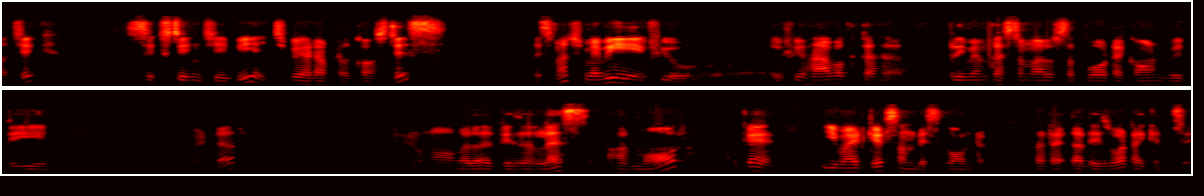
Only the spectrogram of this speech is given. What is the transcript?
QLogic 16 GB HB adapter cost is this much. Maybe if you if you have a premium customer support account with the vendor, okay, I don't know whether it is a less or more. Okay, you might get some discount. That I, that is what I can say.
